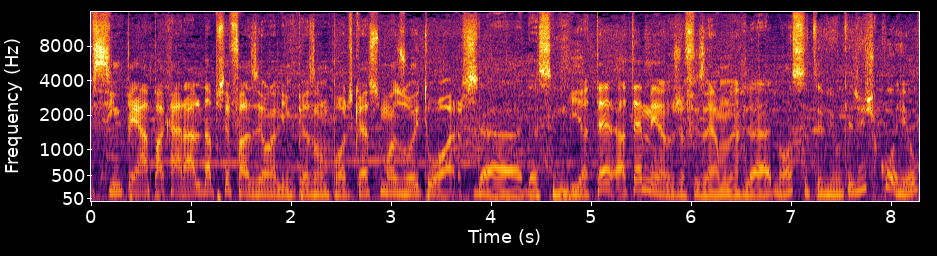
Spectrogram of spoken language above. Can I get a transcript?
se empenhar pra caralho, dá pra você fazer uma limpeza num podcast umas 8 horas. Dá, dá sim. E até, até menos já fizemos, né? Já, nossa, teve um que a gente correu,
